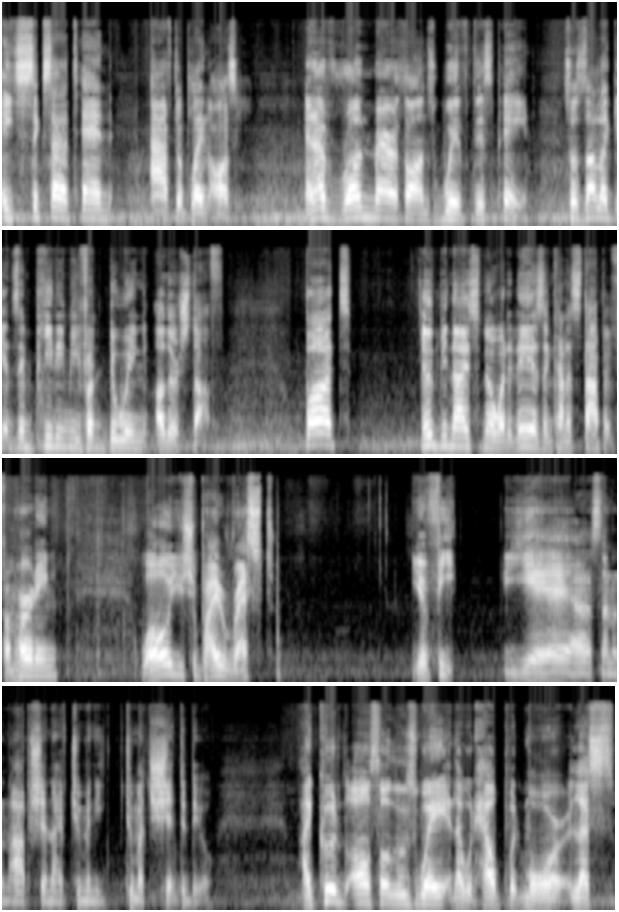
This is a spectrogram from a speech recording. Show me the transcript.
a six out of ten after playing Aussie, and I've run marathons with this pain, so it's not like it's impeding me from doing other stuff. But it would be nice to know what it is and kind of stop it from hurting. Well, you should probably rest your feet yeah, that's not an option. I have too many, too much shit to do. I could also lose weight, and that would help put more, less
